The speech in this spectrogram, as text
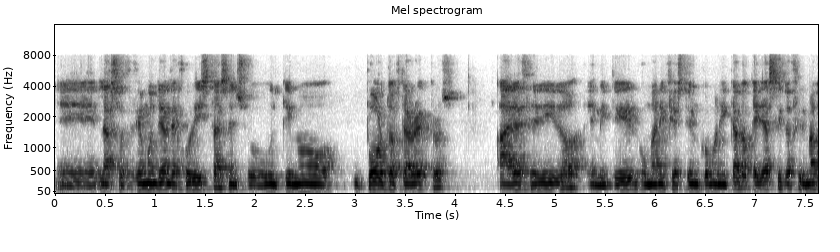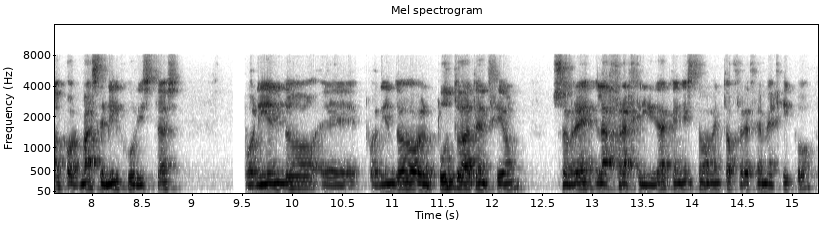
la Asociación Mundial de Juristas, en su último Board of Directors, ha decidido emitir un manifiesto y un comunicado que ya ha sido firmado por más de mil juristas, poniendo, eh, poniendo el punto de atención sobre la fragilidad que en este momento ofrece México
